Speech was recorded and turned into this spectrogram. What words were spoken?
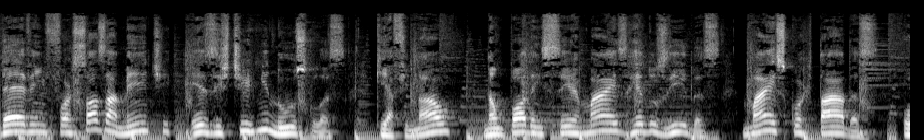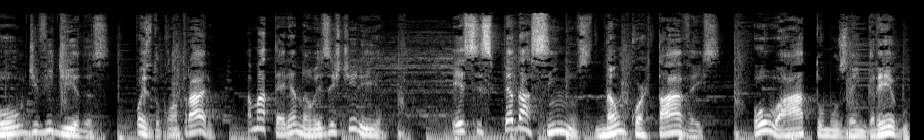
devem forçosamente existir minúsculas, que afinal não podem ser mais reduzidas, mais cortadas ou divididas, pois do contrário, a matéria não existiria. Esses pedacinhos não cortáveis, ou átomos em grego,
